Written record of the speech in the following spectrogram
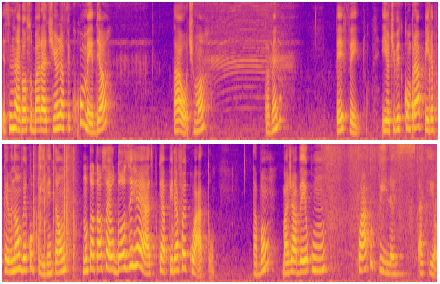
esse negócio baratinho eu já fico com medo, ó. Tá ótimo, ó. Tá vendo? Perfeito. E eu tive que comprar a pilha, porque ele não veio com pilha. Então, no total saiu 12 reais, porque a pilha foi 4. Tá bom? Mas já veio com 4 pilhas aqui, ó.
